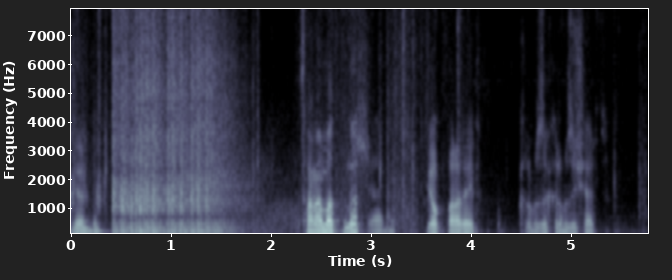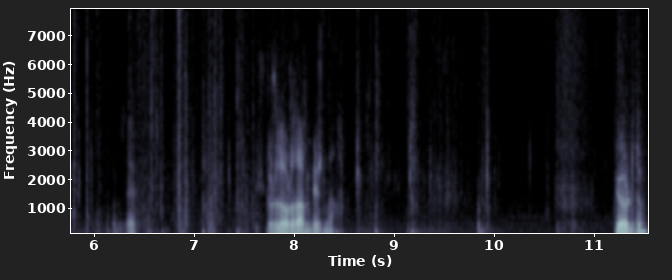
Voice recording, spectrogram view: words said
Geldim. Sana mı attılar? Yani. Yok bana değil. Kırmızı kırmızı işaret. Kırmızı ev. Düşürdü oradan birini. Gördüm.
